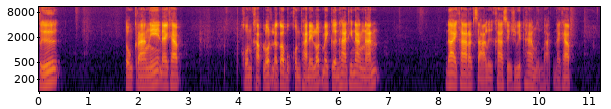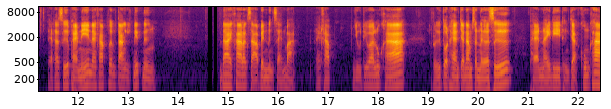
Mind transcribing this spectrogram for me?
ซื้อตรงกลางนี้นะครับ คนขับรถแล้วก็บุคคลภายในรถไม่เกิน 5 ที่นั่งนั้น ได้ค่ารักษาหรือค่าเสียชีวิต 50,000 บาทนะครับ แต่ถ้าซื้อแผนนี้นะครับ เพิ่มตังค์อีกนิดหนึ่งได้ค่ารักษาเป็น 1 0 0 0 0แบาทนะครับ อยู่ที่ว่าลูกค้า หรือตัวแทนจะนำเสนอซื้อแผนไหนดีถึงจะคุ้มค่า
